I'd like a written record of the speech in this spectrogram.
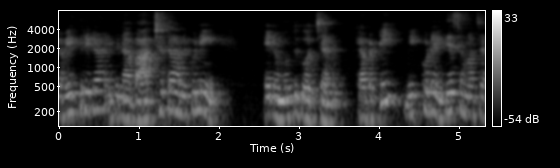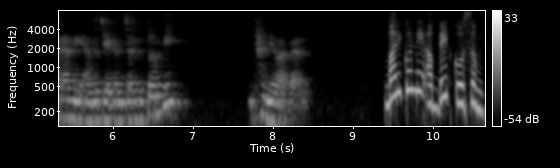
కవయిత్రిగా ఇది నా బాధ్యత అనుకుని నేను ముందుకు వచ్చాను. కాబట్టి మీకు కూడా ఇదే సమాచారాన్ని అందజేయడం జరుగుతోంది. ధన్యవాదాలు. మరికొన్ని అప్డేట్ కోసం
